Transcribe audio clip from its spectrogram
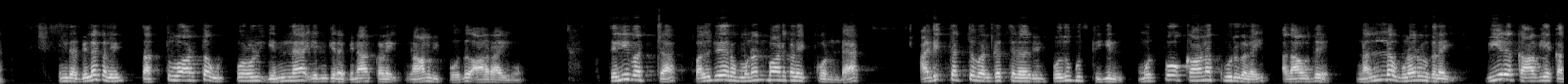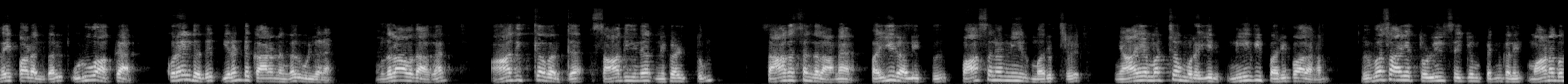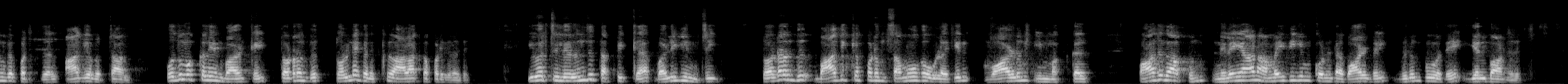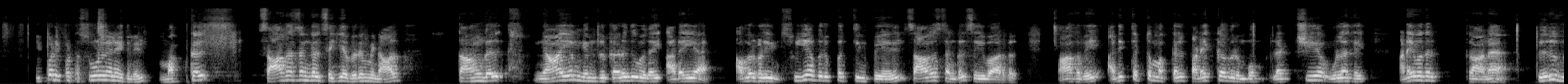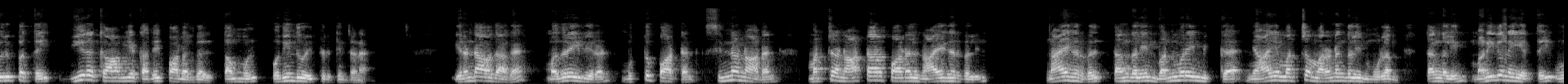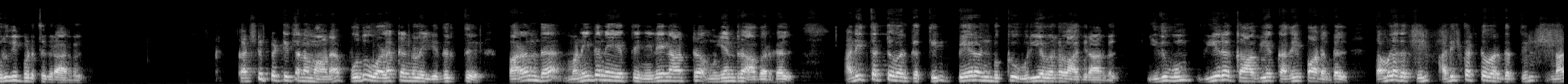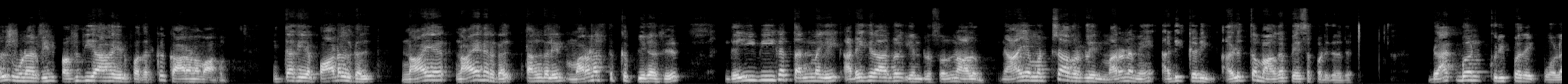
இந்த விலகலில் தத்துவார்த்த உட்பொருள் என்ன என்கிற வினாக்களை நாம் இப்போது ஆராய்வோம். தெளிவற்ற பல்வேறு முரண்பாடுகளை கொண்ட அடித்தட்டு வர்க்கத்தினரின் பொது புத்தியில் முற்போக்கான கூறுகளை அதாவது நல்ல உணர்வுகளை வீர காவிய கதைப்பாடல்கள் உருவாக்க குறைந்தது இரண்டு காரணங்கள் உள்ளன. முதலாவதாக ஆதிக்க வர்க்க சாதியினர் நிகழ்த்தும் சாகசங்களான பயிர் அழிப்பு பாசன நீர் மறுப்பு நியாயமற்ற முறையில் நீதி பரிபாலனம் விவசாய தொழில் செய்யும் பெண்களை மானபங்கப்படுத்துதல் ஆகியவற்றால் பொதுமக்களின் வாழ்க்கை தொடர்ந்து தொல்லைகளுக்கு ஆளாக்கப்படுகிறது. இவற்றிலிருந்து தப்பிக்க வழியின்றி தொடர்ந்து பாதிக்கப்படும் சமூக உலகில் வாழும் இம்மக்கள். பாதுகாப்பும் நிலையான அமைதியும் கொண்ட வாழ்வை விரும்புவதே இயல்பானது. இப்படிப்பட்ட சூழ்நிலைகளில் மக்கள் சாகசங்கள் செய்ய விரும்பினால் தாங்கள் நியாயம் என்று கருதுவதை அடைய அவர்களின் சுய விருப்பத்தின் பேரில் சாகசங்கள் செய்வார்கள். ஆகவே அடித்தட்டு மக்கள் படைக்க விரும்பும் லட்சிய உலகை அடைவதற்கான பெரு விருப்பத்தை வீரகாவிய கதைப்பாடல்கள் தம்முள் பொதிந்து வைத்திருக்கின்றன. இரண்டாவதாக மதுரை வீரன் முத்துப்பாட்டன் சின்னநாடன் மற்ற நாட்டார் பாடல் நாயகர்களின் நாயகர்கள் தங்களின் வன்முறை மிக்க நியாயமற்ற மரணங்களின் மூலம் தங்களின் மனிதநேயத்தை உறுதிப்படுத்துகிறார்கள். கட்டுப்பெட்டித்தனமான பொது வழக்கங்களை எதிர்த்து பரந்த மனிதநேயத்தை நிலைநாட்ட முயன்ற அவர்கள் அடித்தட்டு வர்க்கத்தின் பேரன்புக்கு உரியவர்களாகிறார்கள். இதுவும் வீரகாவிய கதைப்பாடல்கள் தமிழகத்தின் அடித்தட்டு வர்க்கத்தின் நல் உணர்வின் பகுதியாக இருப்பதற்கு காரணமாகும். இத்தகைய பாடல்கள் நாய நாயகர்கள் தங்களின் மரணத்துக்கு பிறகு தெய்வீக தன்மையை அடைகிறார்கள் என்று சொன்னாலும் நியாயமற்ற அவர்களின் மரணமே அடிக்கடி அழுத்தமாக பேசப்படுகிறது. பிளாக்பர்ன் குறிப்பதைப் போல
